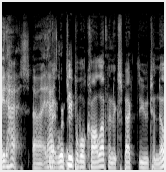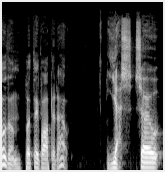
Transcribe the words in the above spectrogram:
It has. Uh, it right? has. Where people will call up and expect you to know them, but they've opted out. Yes. So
